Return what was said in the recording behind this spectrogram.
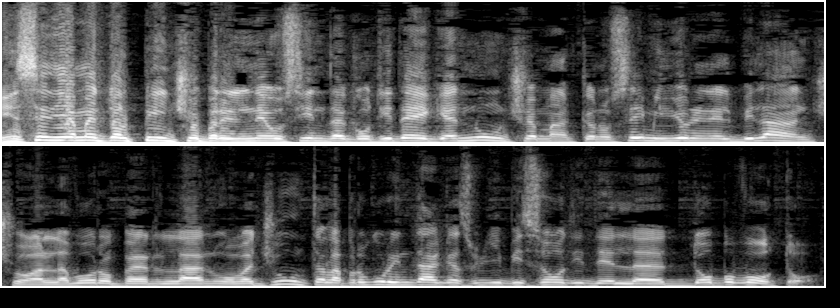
Insediamento al pincio per il neosindaco Tidei che annuncia mancano 6 milioni nel bilancio. Al lavoro per la nuova giunta la procura indaga sugli episodi del dopovoto.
